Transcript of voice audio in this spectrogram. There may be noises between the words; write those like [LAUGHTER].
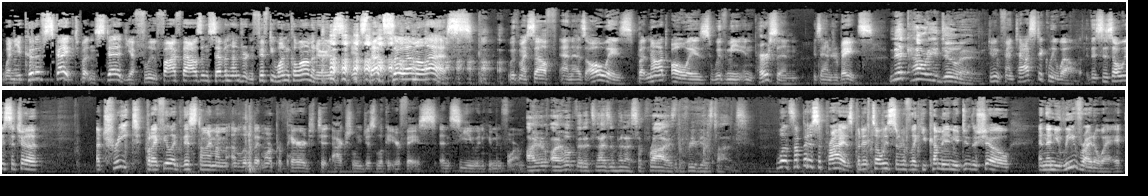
When you could have Skyped, but instead you flew 5,751 kilometers, it's That's So MLS. With myself, and as always, but not always with me in person, is Andrew Bates. Nick, how are you doing? Doing fantastically well. This is always such a a treat, but I feel like this time I'm a little bit more prepared to actually just look at your face and see you in human form. I, I hope that it hasn't been a surprise the previous times. Well, it's not been a surprise, but it's always sort of like you come in, you do the show, and then you leave right away.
